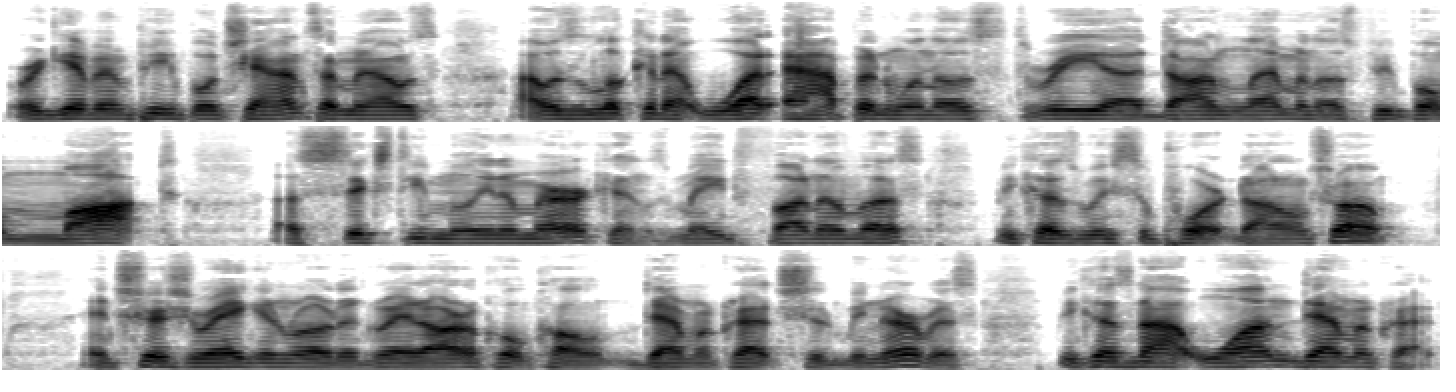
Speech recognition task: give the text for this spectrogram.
We're giving people chance. I mean, I was I was looking at what happened when those three uh, Don Lemon, those people mocked uh, 60 million Americans, made fun of us because we support Donald Trump. And Trish Regan wrote a great article called "Democrats Should Be Nervous" because not one Democrat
